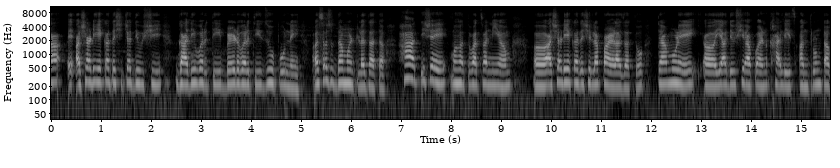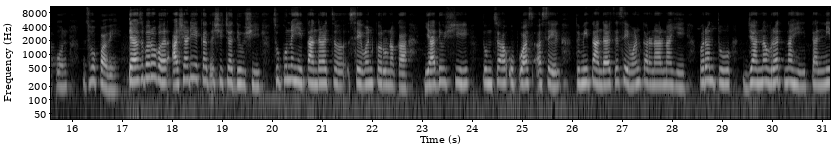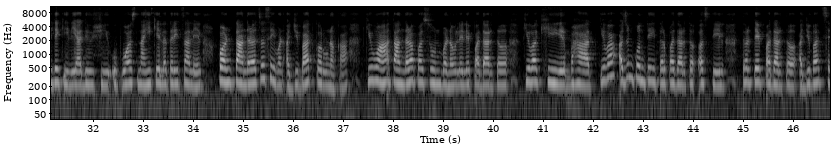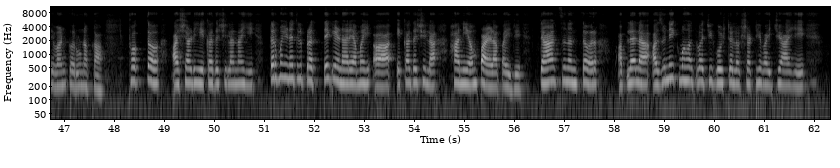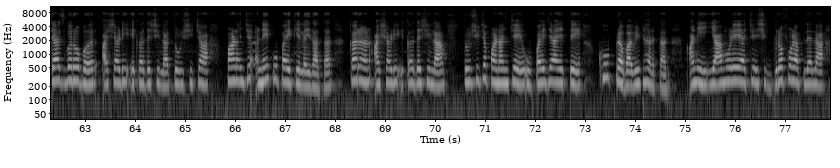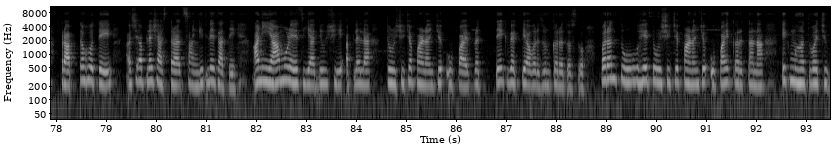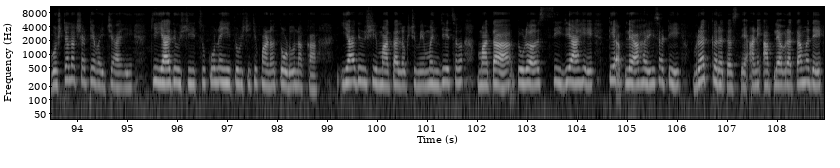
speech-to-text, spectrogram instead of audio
आषाढी एकादशीच्या दिवशी गादीवरती बेडवरती झोपू नये असं सुद्धा म्हटलं जातं. हा अतिशय महत्त्वाचा नियम आषाढी एकादशीला पाळला जातो. त्यामुळे या दिवशी आपण खालीच अंथरूण टाकून झोपावे. त्याचबरोबर आषाढी एकादशीच्या दिवशी चुकूनही तांदळाचं सेवन करू नका. या दिवशी तुमचा उपवास असेल तुम्ही तांदळाचे सेवन करणार नाही. परंतु ज्यांना व्रत नाही त्यांनी देखील या दिवशी उपवास नाही केला तरी चालेल. पण तांदळाचं सेवन अजिबात करू नका. किंवा तांदळापासून बनवलेले पदार्थ किंवा खीर भात किंवा अजून कोणते इतर पदार्थ असतील तर ते पदार्थ अजिबात सेवन करू नका. फक्त आषाढी एकादशीला नाही तर महिन्यातील प्रत्येक येणाऱ्या महि एकादशीला हा नियम पाळला पाहिजे. त्याच नंतर आपल्याला अजून एक महत्त्वाची गोष्ट लक्षात ठेवायची आहे. त्याचबरोबर आषाढी एकादशीला तुळशीच्या पानांचे अनेक उपाय केले जातात. कारण आषाढी एकादशीला तुळशीच्या पानांचे उपाय जे आहेत ते खूप प्रभावी ठरतात. आणि यामुळे याचे शीघ्रफळ आपल्याला प्राप्त होते असे आपल्या शास्त्रात सांगितले जाते. आणि यामुळेच या दिवशी आपल्याला तुळशीच्या पानांचे उपाय प्रत्येक व्यक्ती आवर्जून करत असतो. परंतु हे तुळशीचे पानांचे उपाय करताना एक महत्त्वाची गोष्ट लक्षात ठेवायची आहे की या दिवशी चुकूनही तुळशीची पानं तोडू नका. या दिवशी माता लक्ष्मी म्हणजेच माता तुळस तुळसी जी आहे ती आपल्या हरीसाठी व्रत करत असते आणि आपल्या व्रतामध्ये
